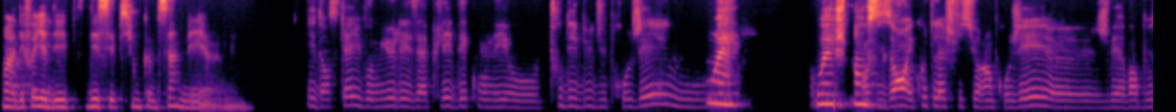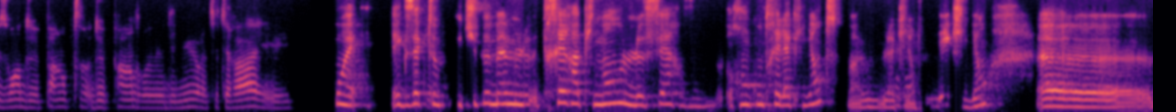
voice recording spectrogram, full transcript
voilà, des fois il y a des déceptions comme ça, mais euh, et dans ce cas, il vaut mieux les appeler dès qu'on est au tout début du projet ou ouais. Ouais, je pense. En disant, écoute, là, je suis sur un projet, euh, je vais avoir besoin de peindre, de peindre des murs, etc. Et Ouais, exactement. Et tu peux même le, très rapidement le faire rencontrer la cliente, ou la cliente, les clients, euh,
